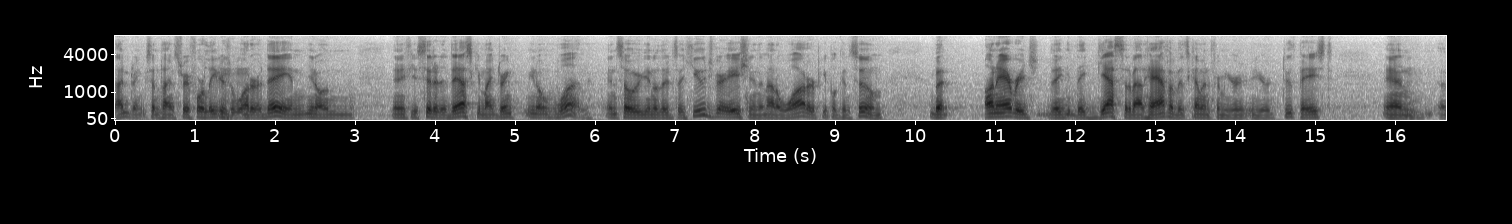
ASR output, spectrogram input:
I'd drink sometimes three or four liters mm-hmm. of water a day and, you know, and, and if you sit at a desk, you might drink, you know, one. And so, you know, there's a huge variation in the amount of water people consume. But on average, they, they guess that about half of it's coming from your, your toothpaste and uh,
